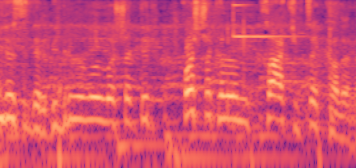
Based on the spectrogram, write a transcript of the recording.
Video sizlere bildirim ulaşacaktır. Hoşçakalın, takipte kalın.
